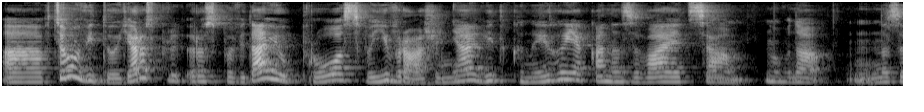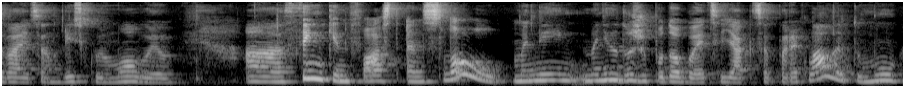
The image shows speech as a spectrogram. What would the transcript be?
В цьому відео я розп- розповідаю про свої враження від книги, яка називається, ну, вона називається англійською мовою Thinking Fast and Slow. Мені, мені не дуже подобається, як це переклали, тому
